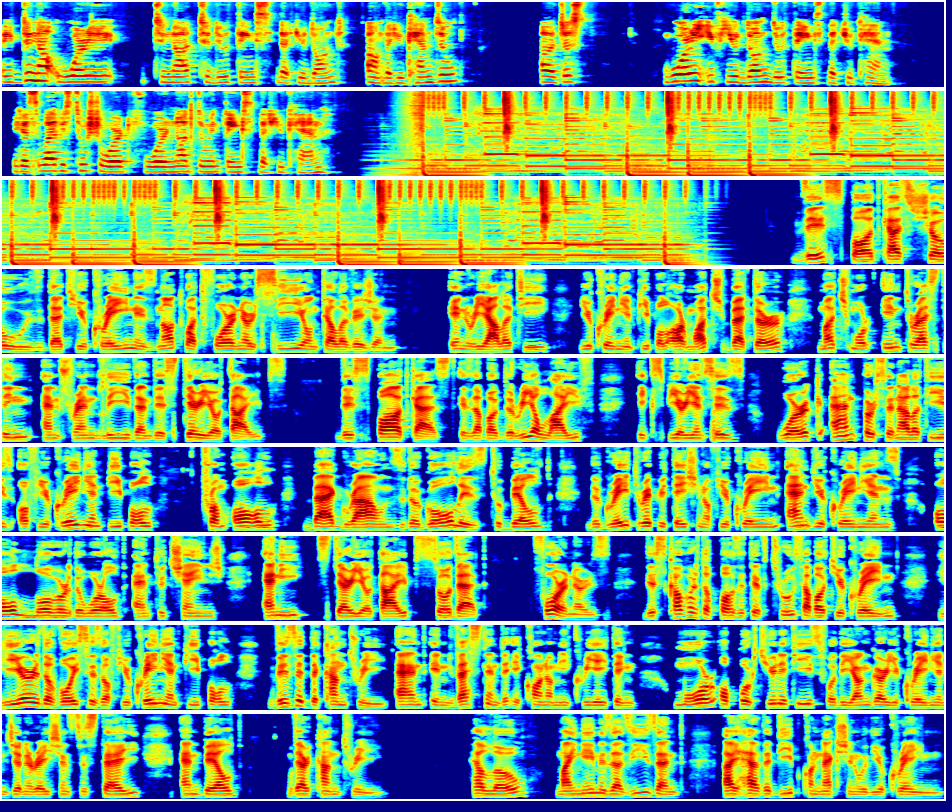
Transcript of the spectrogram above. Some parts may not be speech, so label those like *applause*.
Like, do not worry to not to do things that you don't um that you can do. Uh, just worry if you don't do things that you can, because life is too short for not doing things that you can. This podcast shows that Ukraine is not what foreigners see on television. In reality, Ukrainian people are much better, much more interesting and friendly than the stereotypes. This podcast is about the real life experiences, work, and personalities of Ukrainian people from all backgrounds. The goal is to build the great reputation of Ukraine and Ukrainians all over the world and to change any stereotypes so that foreigners discover the positive truth about Ukraine, hear the voices of Ukrainian people, visit the country, and invest in the economy, creating more opportunities for the younger Ukrainian generations to stay and build their country. Hello, my name is Aziz, and I have a deep connection with Ukraine.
